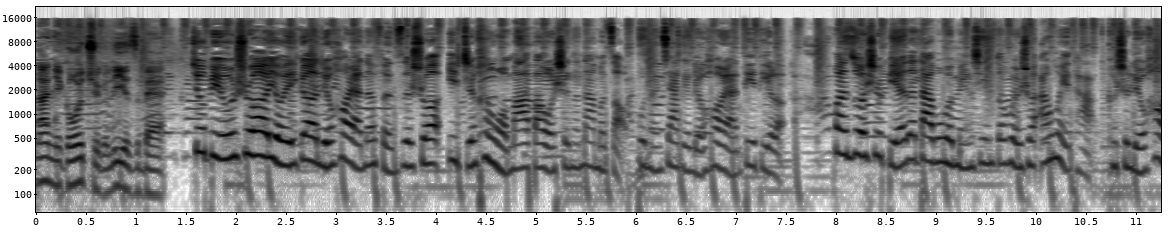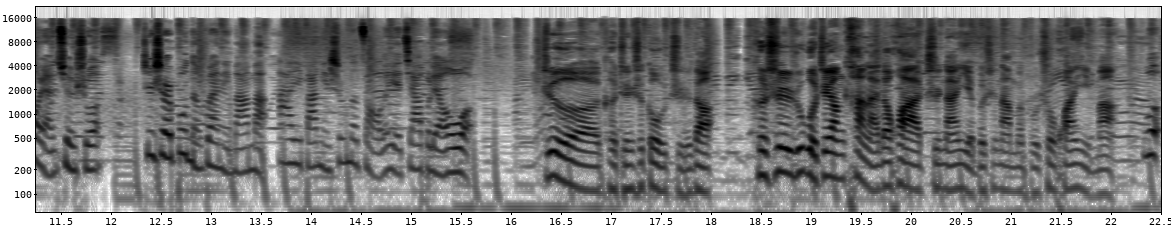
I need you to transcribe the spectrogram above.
那你给我举个例子呗。就比如说，有一个刘昊然的粉丝说，一直恨我妈把我生的那么早，不能嫁给刘昊然弟弟了。换作是别的大部分明星都会说安慰他，可是刘昊然却说，这事儿不能怪你妈妈，阿姨把你生的早了也嫁不了我。这可真是够直的。可是如果这样看来的话，直男也不是那么不受欢迎嘛。我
